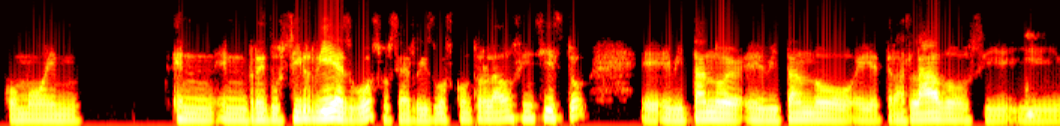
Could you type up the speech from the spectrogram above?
como en, en, reducir riesgos, o sea, riesgos controlados, insisto, evitando, evitando traslados y,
